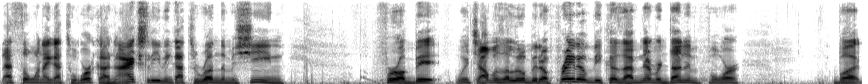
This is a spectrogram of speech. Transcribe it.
that's the one I got to work on. I actually even got to run the machine for a bit, which I was a little bit afraid of because I've never done it before. But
